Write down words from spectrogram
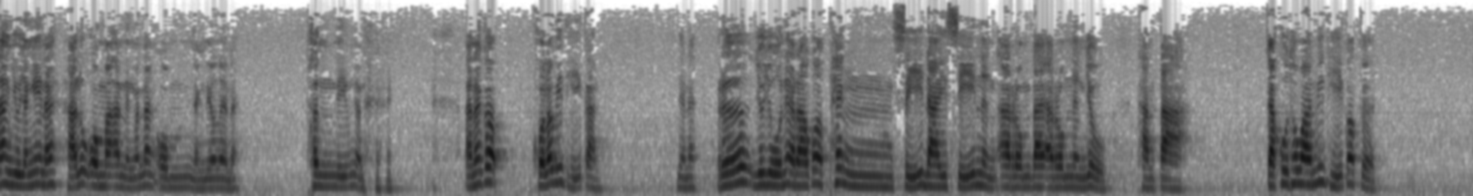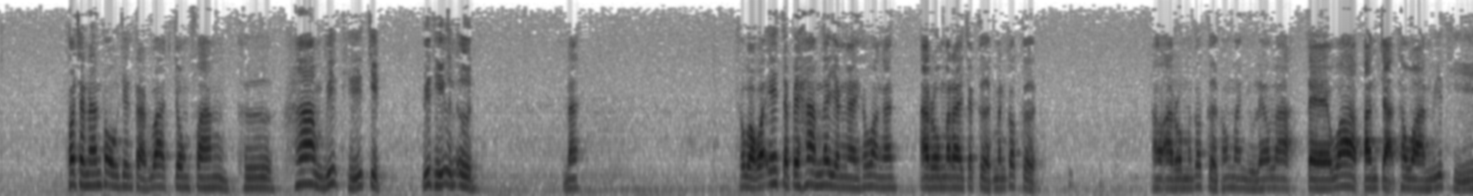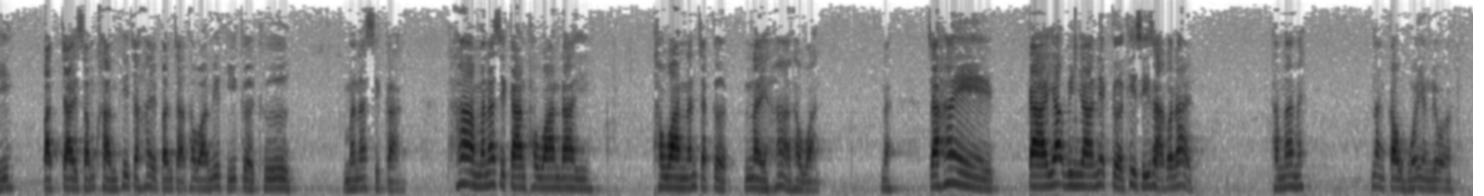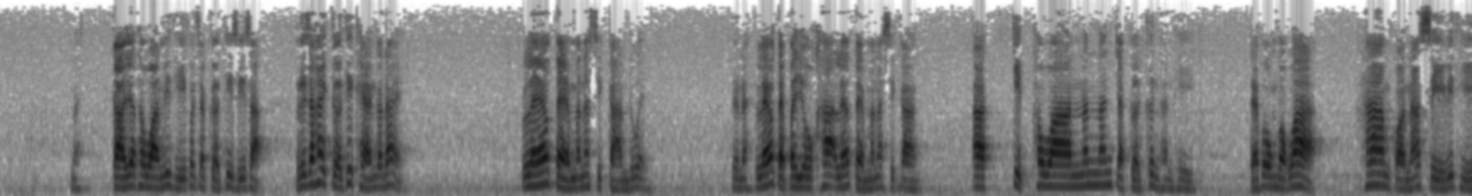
นั่งอยู่อย่างนี้นะหาลูกอมมาอันหนึ่งมานั่งอมอย่างเดียวเลยนะ เพลินดีเหมือนกันอันนั้นก็คนละวิถีกันเนี่ยนะหรืออยู่ๆเนี่ยเราก็เพ่งสีใดสีหนึ่ง อารมณ์ใดอารมณ์หนึ่งอยู่ทางตา จากคูทวารวิถีก็เกิด เพราะฉะนั้นพระองค์จึงตรัสว่าจงฟังคือห้ามวิถีจิต วิถีอื่นๆนะเขาบอกว่าเอ๊ะจะไปห้ามได้ยังไงเขาว่างั้น อารมณ์อะไรจะเกิดมันก็เกิด เอาอารมณ์มันก็เกิดของมันอยู่แล้วละแต่ว่าปัญจทวารวิถีปัจจัยสำคัญที่จะให้ปัญจทวารวิถีเกิดคือมนสิการ ถ้ามนสิการทวารใดทวารนนั้นจะเกิดในห้าทวารนะจะให้กายวิญญาณเนี่ยเกิดที่ศีรษะก็ได้ทำได้ไหมนั่งเกาหัวอย่างเดียวนะกายทวารวิถีก็จะเกิดที่ศีรษะ หรือจะให้เกิดที่แขนก็ได้ แล้วแต่มนสิการด้วยเดี๋ยนะแล้วแต่ประโยคะแล้วแต่มนสิการอาจิตทวารนนั้น ๆ จะเกิดขึ้นทันที แต่พระองค์บอกว่าห้ามก่อนนะสี่วิถี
